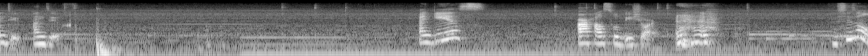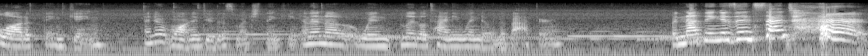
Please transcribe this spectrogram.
Undo? Undo. I guess our house will be short. this is a lot of thinking. I don't want to do this much thinking. And then a little tiny window in the bathroom. But nothing is in center!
